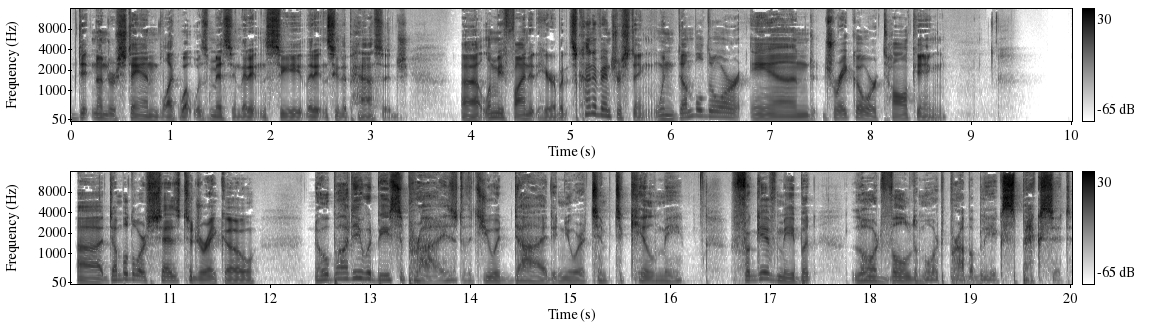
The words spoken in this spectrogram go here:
didn't understand like what was missing. They didn't see they didn't see the passage. Uh, let me find it here, but it's kind of interesting when Dumbledore and Draco are talking. Uh, Dumbledore says to Draco, Nobody would be surprised that you had died in your attempt to kill me. Forgive me, but Lord Voldemort probably expects it.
